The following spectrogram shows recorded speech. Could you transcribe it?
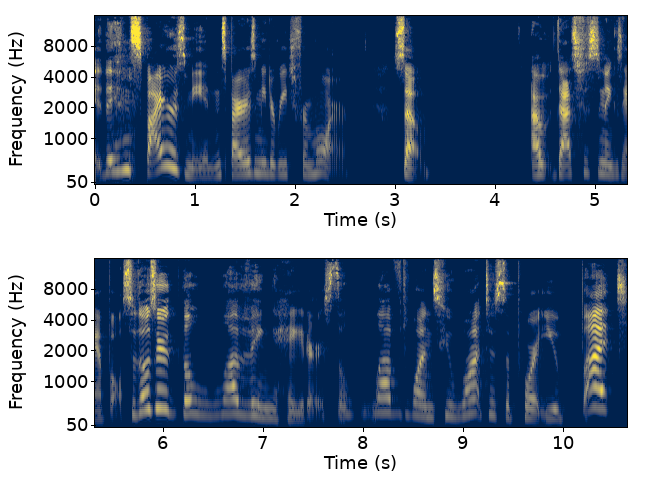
it inspires me. It inspires me to reach for more. So I, that's just an example. So, those are the loving haters, the loved ones who want to support you, but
